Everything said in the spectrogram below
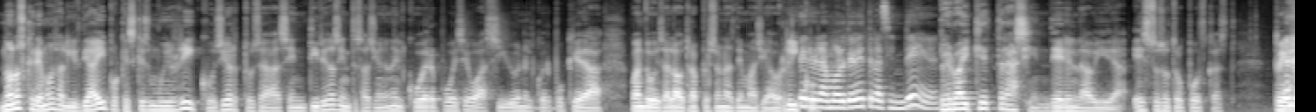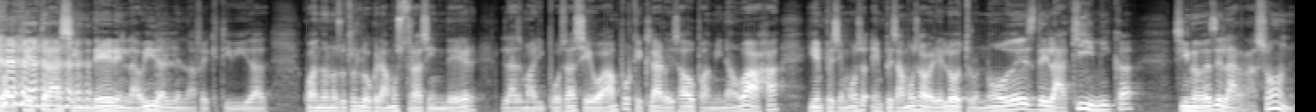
no nos queremos salir de ahí porque es que es muy rico, ¿cierto? O sea, sentir esa sensación en el cuerpo, ese vacío en el cuerpo que da cuando ves a la otra persona es demasiado rico. Pero el amor debe trascender. Pero hay que trascender en la vida. Esto es otro podcast. Pero hay que trascender en la vida y en la afectividad. Cuando nosotros logramos trascender, las mariposas se van porque, claro, esa dopamina baja y empecemos, empezamos a ver el otro, no desde la química, sino desde la razón.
